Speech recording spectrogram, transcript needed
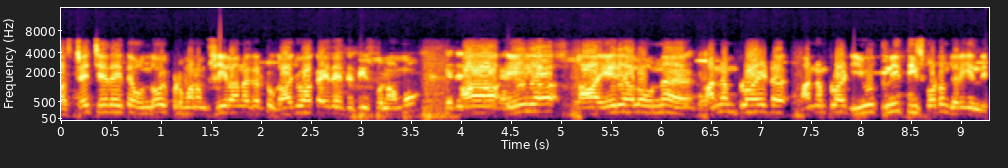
ఆ స్ట్రెచ్ ఏదైతే ఉందో ఇప్పుడు మనం శ్రీరానగర్ టు గాజువాక ఏదైతే తీసుకున్నామో ఆ ఏరియా ఆ ఏరియాలో ఉన్న అన్ఎంప్లాయిడ్ అన్ఎంప్లాయిడ్ యూత్ని తీసుకోవడం జరిగింది.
